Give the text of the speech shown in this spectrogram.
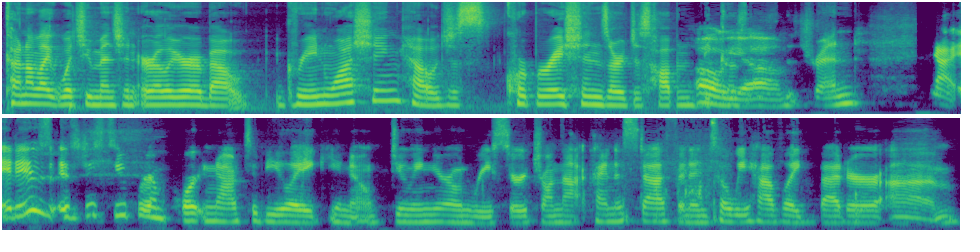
kind of like what you mentioned earlier about greenwashing how just corporations are just hopping oh, because yeah. of the trend yeah it is it's just super important now to be like you know doing your own research on that kind of stuff and until we have like better um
